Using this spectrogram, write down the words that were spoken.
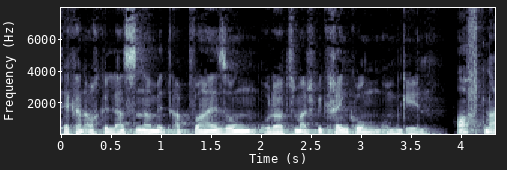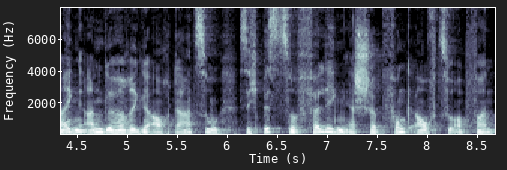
der kann auch gelassener mit Abweisungen oder zum Beispiel Kränkungen umgehen. Oft neigen Angehörige auch dazu, sich bis zur völligen Erschöpfung aufzuopfern,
